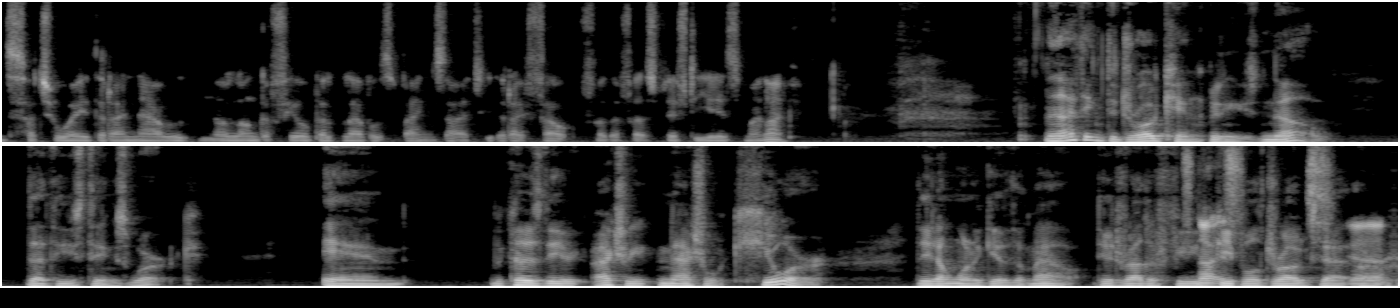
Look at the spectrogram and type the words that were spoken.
in such a way that I now no longer feel the levels of anxiety that I felt for the first 50 years of my life. And I think the drug companies know that these things work. And because they're actually an actual cure, they don't want to give them out. They'd rather feed not, people drugs that yeah. are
